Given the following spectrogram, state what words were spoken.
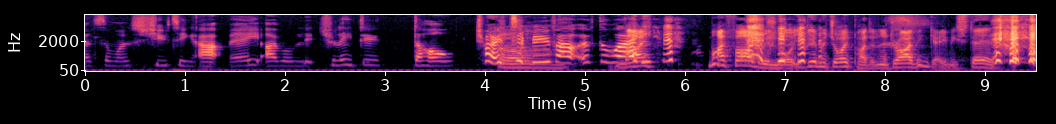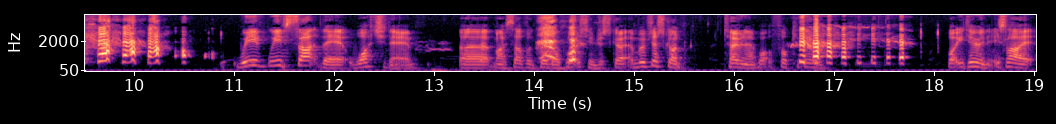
and someone's shooting at me, I will literally do the whole trying to Oh. move out of the way. My- My father-in-law, you give him a joypad and a driving game, he stares. we've we've sat there watching him, uh, myself and Chris have watched him just go, and we've just gone, Tony, what the fuck are you doing? what are you doing? He's like,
